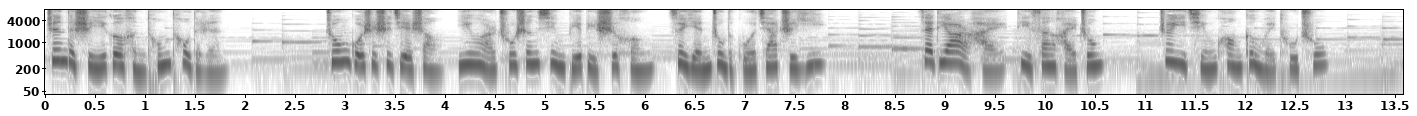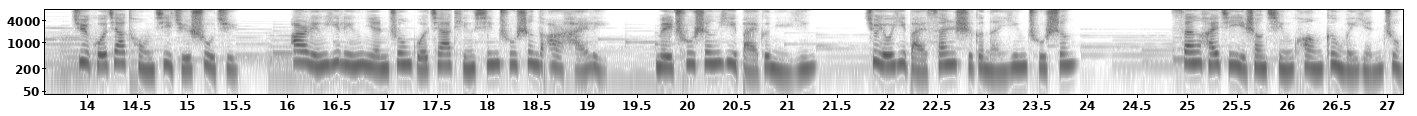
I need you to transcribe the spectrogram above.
真的是一个很通透的人。中国是世界上婴儿出生性别比失衡最严重的国家之一，在第二孩、第三孩中，这一情况更为突出。据国家统计局数据，二零一零年中国家庭新出生的二孩里，每出生一百个女婴，就有一百三十个男婴出生。三孩及以上情况更为严重，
